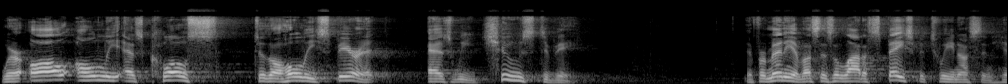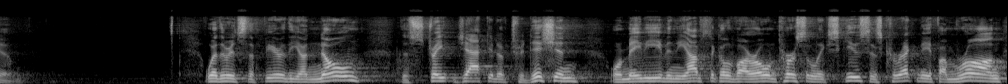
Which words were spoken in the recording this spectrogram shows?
We're all only as close to the Holy Spirit as we choose to be. And for many of us, there's a lot of space between us and Him. Whether it's the fear of the unknown, the straitjacket of tradition, or maybe even the obstacle of our own personal excuses. Correct me if I'm wrong,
